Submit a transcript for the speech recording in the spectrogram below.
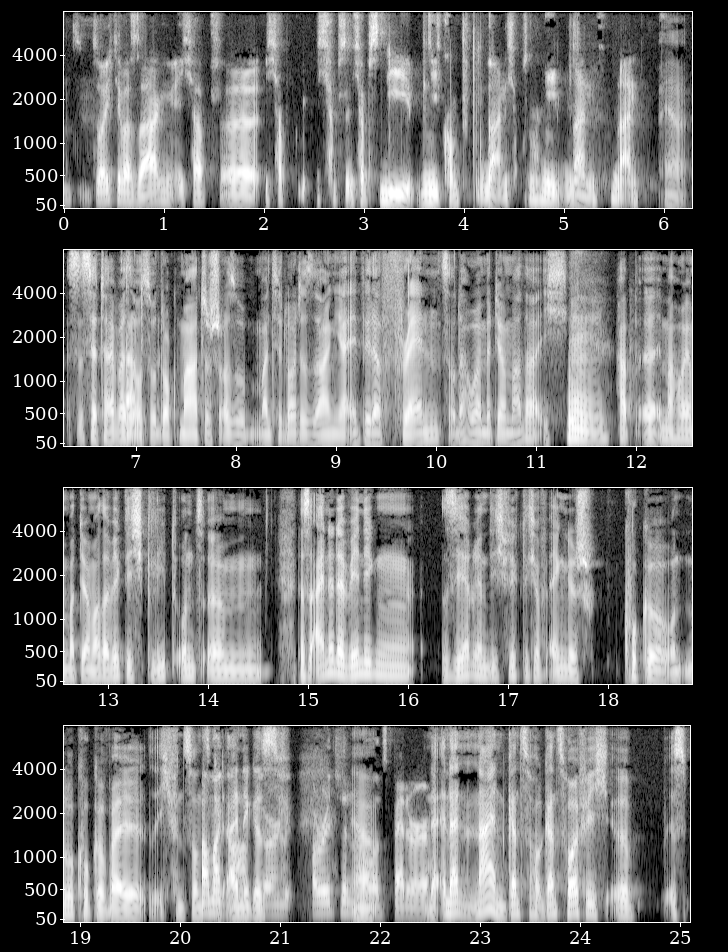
äh, soll ich dir was sagen? Ich habe äh, ich habe ich hab's ich hab's nie nie nein, ich hab's noch nie nein, nein. Ja, es ist ja teilweise Ja. auch so dogmatisch. Also manche Leute sagen ja entweder Friends oder How I Met Your Mother. Ich Hm. habe äh, immer How I Met Your Mother wirklich geliebt und ähm, das ist eine der wenigen Serien, die ich wirklich auf Englisch gucke und nur gucke, weil ich finde sonst Oh geht God, einiges. Original Ja. better. Nein, nein, nein, ganz ganz häufig äh, ist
